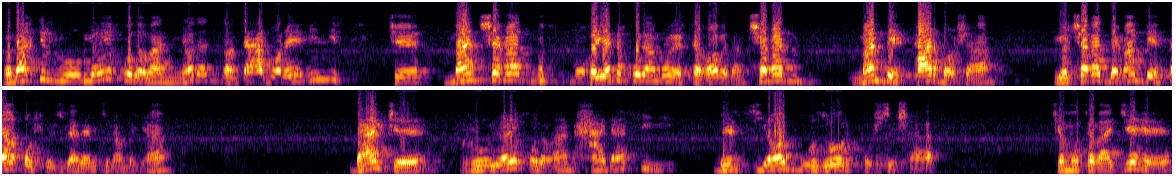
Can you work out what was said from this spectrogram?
و وقتی رویای خداوند میاد عزیزان درباره این نیست که من چقدر موقعیت خودم رو ارتقا بدم چقدر من بهتر باشم یا چقدر به من بهتر خوش بگذره می‌تونم بگم؟ بلکه رویای خداوند هدفی بسیار بزرگ پشتش هست که متوجه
